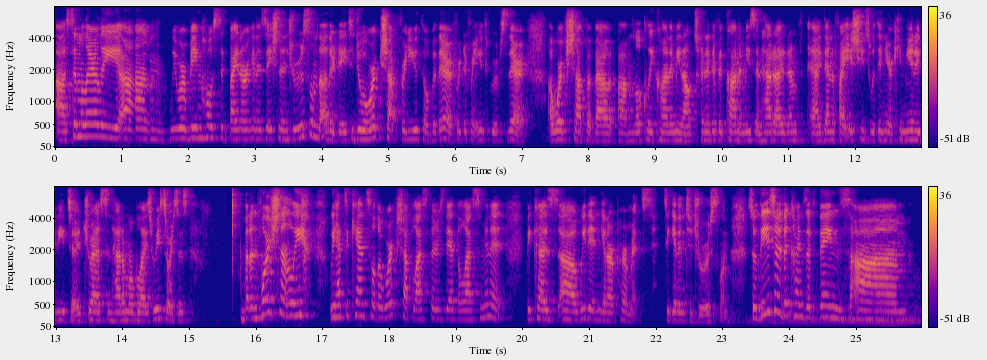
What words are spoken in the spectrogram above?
Uh, similarly, um, we were being hosted by an organization in Jerusalem the other day to do a workshop for youth over there, for different youth groups there, a workshop about um, local economy and alternative economies and how to identify issues within your community to address and how to mobilize resources. But unfortunately, we had to cancel the workshop last Thursday at the last minute because uh, we didn't get our permits to get into Jerusalem. So these are the kinds of things um,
